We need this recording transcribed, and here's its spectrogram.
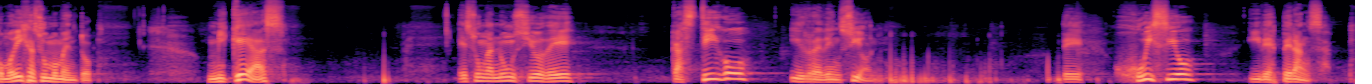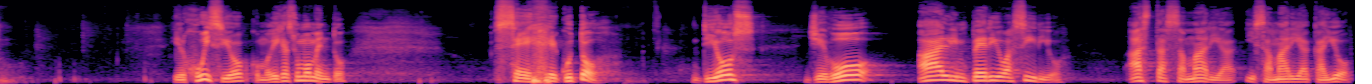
como dije hace un momento, Miqueas es un anuncio de castigo y redención, de juicio y de esperanza. Y el juicio, como dije hace un momento, se ejecutó. Dios llevó al imperio asirio hasta Samaria y Samaria cayó.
